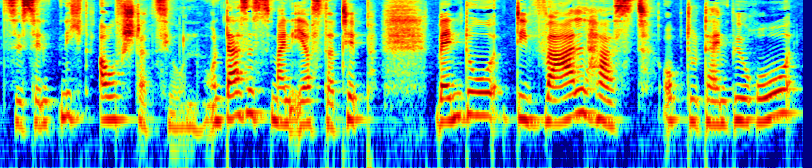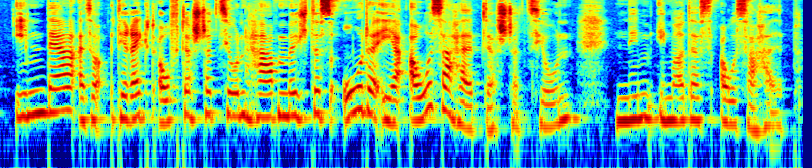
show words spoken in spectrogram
Sie sind nicht auf Station. Und das ist mein erster Tipp. Wenn du die Wahl hast, ob du dein Büro in der, also direkt auf der Station haben möchtest oder eher außerhalb der Station, nimm immer das außerhalb.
